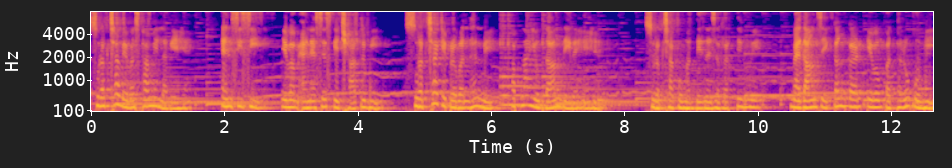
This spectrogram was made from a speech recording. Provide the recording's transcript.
सुरक्षा व्यवस्था में लगे हैं। एनसीसी एवं एनएसएस के छात्र भी सुरक्षा के प्रबंधन में अपना योगदान दे रहे हैं। सुरक्षा को मद्देनजर रखते हुए मैदान से कंकड़ एवं पत्थरों को भी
